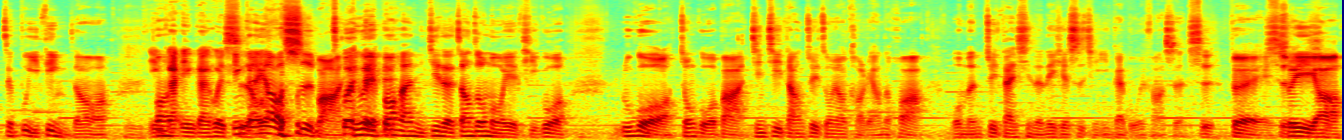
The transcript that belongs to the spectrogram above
这不一定，你知道吗？应该应该会是、哦，应该要是吧，因为包含你记得张忠谋也提过，如果中国把经济当最重要考量的话，我们最担心的那些事情应该不会发生。是对，是。所以啊，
